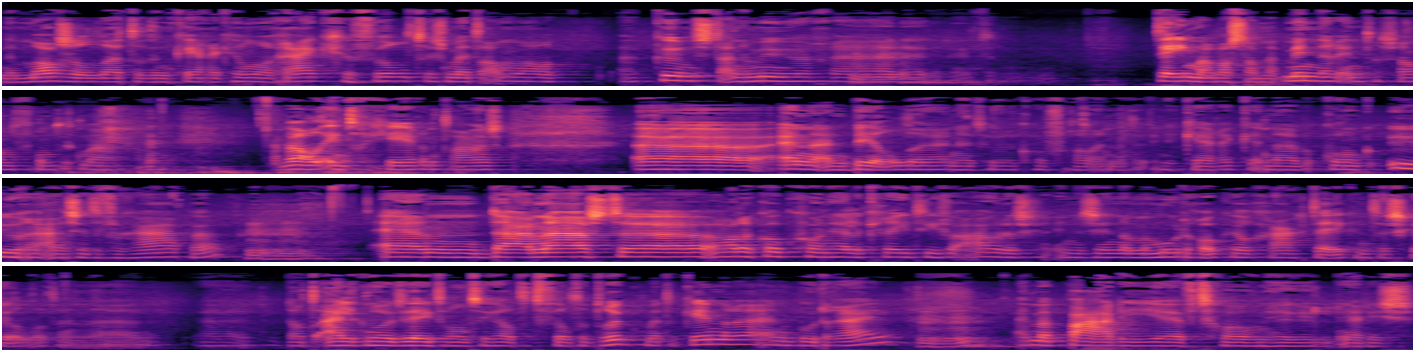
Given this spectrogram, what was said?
de mazzel dat het een kerk helemaal rijk gevuld is met allemaal kunst aan de muur. Uh, Mhm. de, het thema was dan minder interessant, vond ik, maar wel intrigerend trouwens. Uh, en, en beelden natuurlijk overal in de, in de, kerk. En daar kon ik uren aan zitten vergapen. Mhm. En daarnaast uh, had ik ook gewoon hele creatieve ouders. In de zin dat mijn moeder ook heel graag tekent en schildert. En uh, dat eigenlijk nooit weten, want die had het veel te druk met de kinderen en de boerderij. Mhm. En mijn pa die heeft gewoon heel... Ja, die, is,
